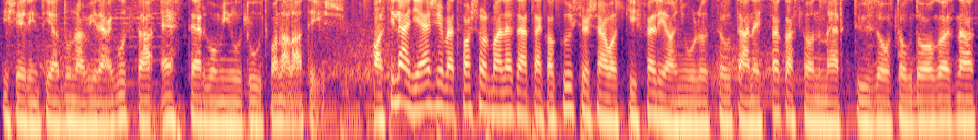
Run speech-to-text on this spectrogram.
és érinti a Dunavirág utca, Esztergomi út útvonalat is. A Szilágyi Erzsébet fasorban lezárták a külső sávot kifelé a Nyúl utca után egy szakaszon, mert tűzoltók dolgoznak.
